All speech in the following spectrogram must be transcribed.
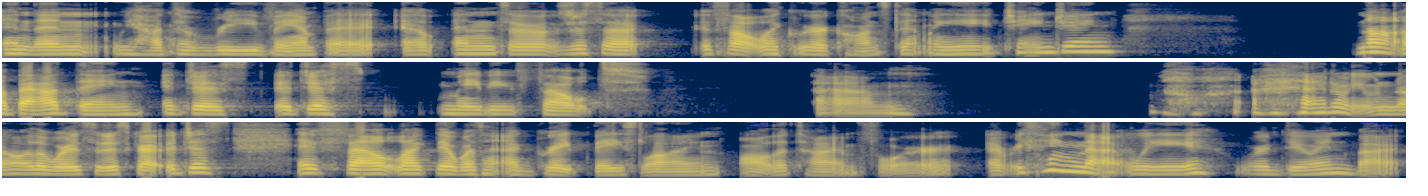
and then we had to revamp it and so it was just a it felt like we were constantly changing not a bad thing it just it just maybe felt um I don't even know the words to describe it just it felt like there wasn't a great baseline all the time for everything that we were doing but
